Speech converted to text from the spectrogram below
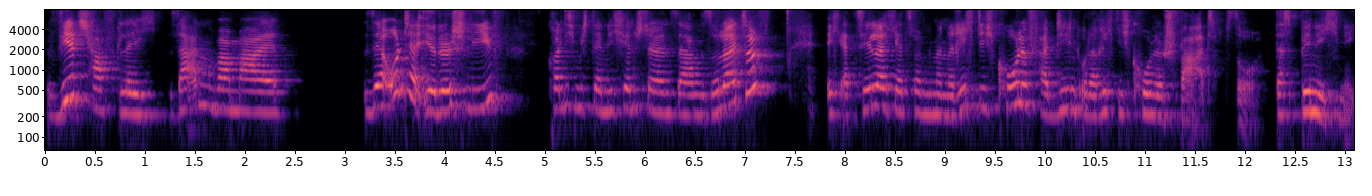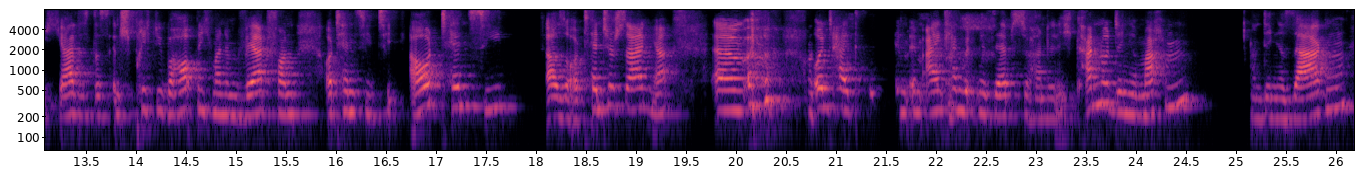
wirtschaftlich, sagen wir mal, sehr unterirdisch lief, konnte ich mich dann nicht hinstellen und sagen, so Leute, ich erzähle euch jetzt mal, wie man richtig Kohle verdient oder richtig Kohle spart. So, das bin ich nicht. Ja, das, das entspricht überhaupt nicht meinem Wert von Authentizität, also authentisch sein, ja, ähm, und halt im, im Einklang mit mir selbst zu handeln. Ich kann nur Dinge machen und Dinge sagen,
